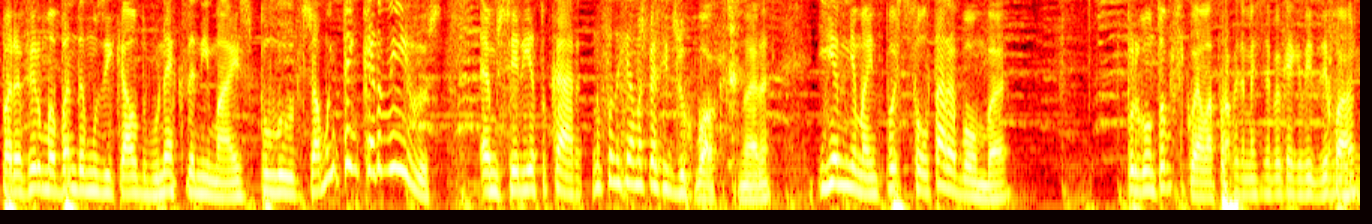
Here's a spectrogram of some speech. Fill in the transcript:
para ver uma banda musical de bonecos animais peludos, já muito encardidos, a mexer e a tocar. No fundo, aquilo é uma espécie de jukebox, não era? E a minha mãe, depois de soltar a bomba, perguntou-me, ficou ela própria também sem saber o que é que havia de dizer. Claro.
